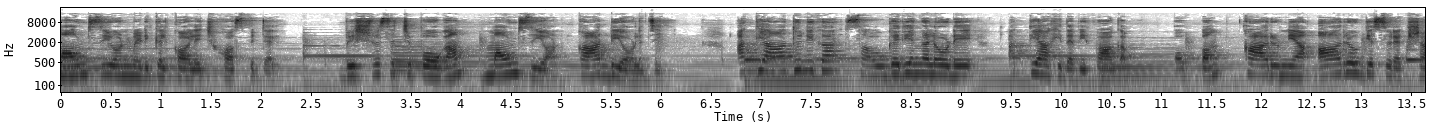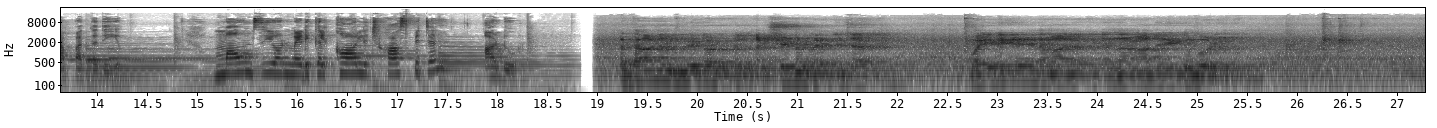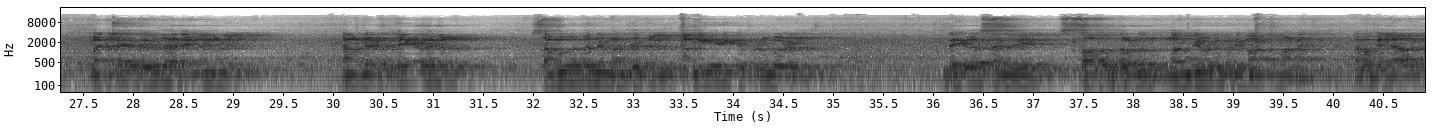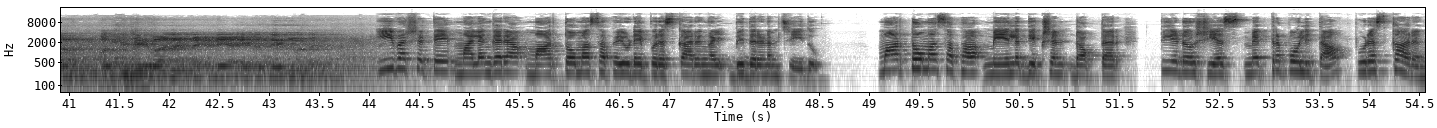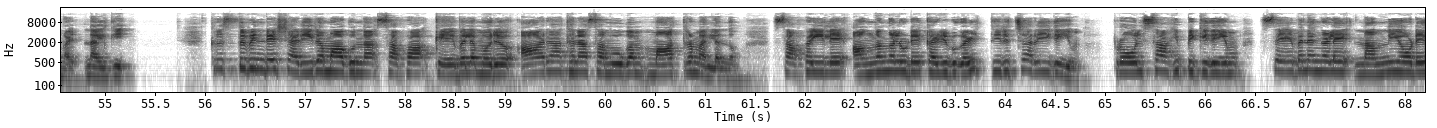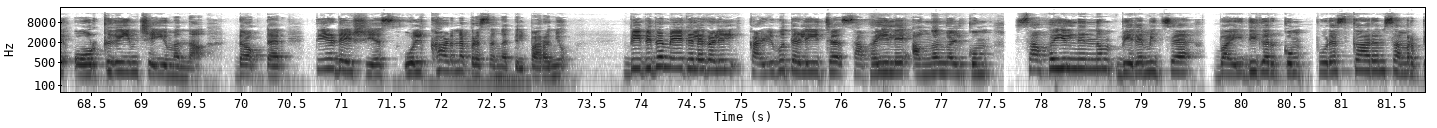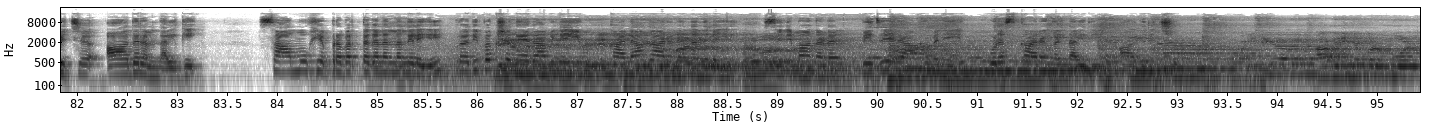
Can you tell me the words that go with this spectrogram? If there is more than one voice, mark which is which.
Speaker 1: Mount Zion medical college hospital. വിശ്വസിച്ചു പോകാം mount Zion cardiology. അത്യാധുനിക സൗകര്യങ്ങളോടെ അത്യാഹിത വിഭാഗം. ഒപ്പം കാരുണ്യ ആരോഗ്യ സുരക്ഷാ പദ്ധതിയും. Mount Zion medical college hospital Adoor.
Speaker 2: പ്രധാന മുൻകൈത്തോട്ടത്തിൽ അക്ഷീണം പ്രയത്നിച്ച വൈദികരെ നാം ആദരിക്കുമ്പോഴും മറ്റ് വിവിധ രംഗങ്ങളിൽ ഞങ്ങളുടെ പ്രത്യേകതകൾ സമൂഹത്തിന്റെ മധ്യത്തിൽ അംഗീകരിക്കപ്പെടുമ്പോഴും ദൈവസന്നിധിയിൽ സ്തോത്രത്തോടും നന്ദിയോടും കൂടി മാത്രമാണ് നമുക്കെല്ലാവർക്കും ഒത്തുചേരുവാനായിട്ട് ഇടയായി തീരുന്നത്
Speaker 1: ഈ വർഷത്തെ മലങ്കര മാർത്തോമ സഭയുടെ പുരസ്കാരങ്ങൾ വിതരണം ചെയ്തു. മാർത്തോമ സഭ മേലധ്യക്ഷൻ ഡോക്ടർ തിയഡോഷ്യസ് മെത്രപ്പോലിത്ത പുരസ്കാരങ്ങൾ നൽകി. ക്രിസ്തുവിന്റെ ശരീരമാകുന്ന സഭ കേവലമൊരു ആരാധനാ സമൂഹം മാത്രമല്ലെന്നും സഭയിലെ അംഗങ്ങളുടെ കഴിവുകൾ തിരിച്ചറിയുകയും പ്രോത്സാഹിപ്പിക്കുകയും സേവനങ്ങളെ നന്ദിയോടെ ഓർക്കുകയും ചെയ്യുമെന്ന് ഡോക്ടർ തിയഡേഷ്യസ് ഉദ്ഘാടന പ്രസംഗത്തിൽ പറഞ്ഞു. വിവിധ മേഖലകളിൽ കഴിവ് തെളിയിച്ച സഭയിലെ അംഗങ്ങൾക്കും സഭയിൽ നിന്നും വിരമിച്ച വൈദികർക്കും പുരസ്കാരം സമർപ്പിച്ച് ആദരം നൽകി. സാമൂഹ്യ പ്രവർത്തകൻ എന്ന നിലയിൽ പ്രതിപക്ഷ നേതാവിനെയും കലാകാരൻ എന്ന നിലയിൽ സിനിമാ നടൻ വിജയരാഘവനെയും പുരസ്കാരങ്ങൾ നൽകി ആദരിച്ചു.
Speaker 3: ആദരിക്കപ്പെടുമ്പോൾ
